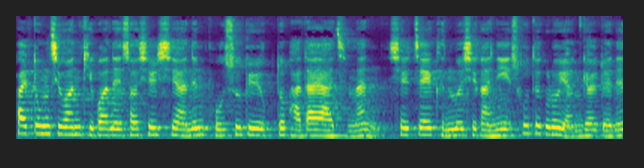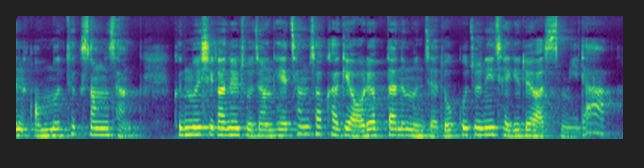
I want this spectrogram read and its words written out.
활동 지원 기관에서 실시하는 보수 교육도 받아야 하지만 실제 근무 시간이 소득으로 연결되는 업무 특성상 근무 시간을 조정해 참석하기 어렵다는 문제도 꾸준히 제기되어 왔습니다.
